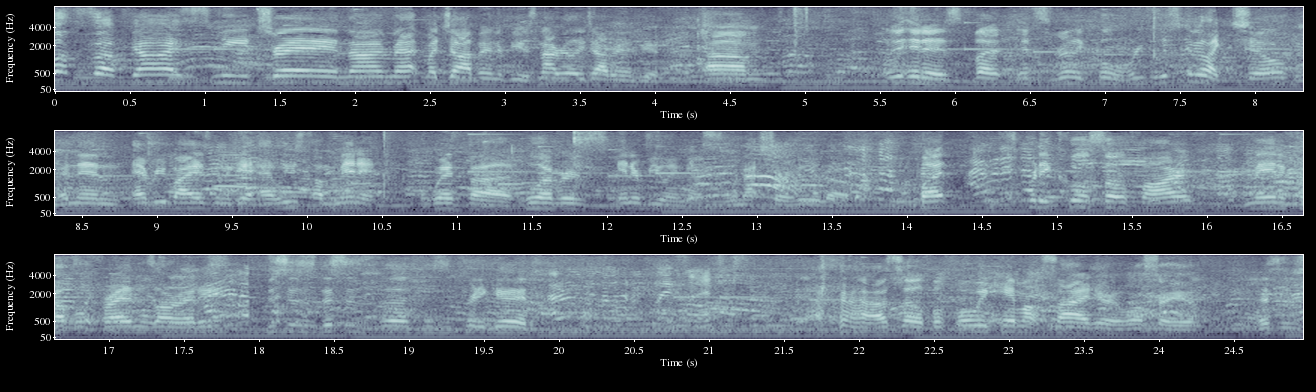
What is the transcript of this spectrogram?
What's up, guys? It's me, Trey, and I'm at my job interview. It's not really a job interview. Um, it is, but it's really cool. We're just gonna like chill, and then everybody's gonna get at least a minute with uh, whoever's interviewing us. We're not sure who though, but it's pretty cool so far. Made a couple friends already. This is this is uh, this is pretty good. I don't think I'm gonna play so interesting. Yeah. so before we came outside here, we'll show you. This is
